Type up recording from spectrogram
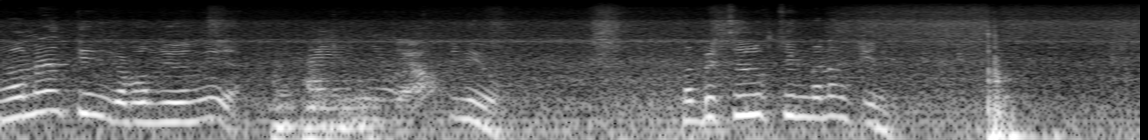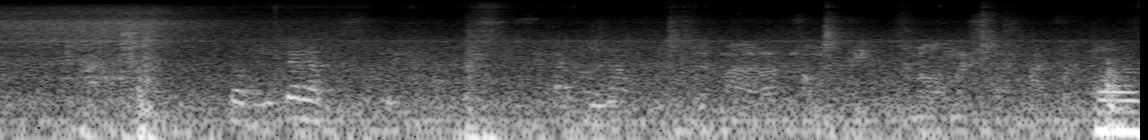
เราไม่นั่งกินกับผมอยู่นี่แหละไปเดียวพี่นิวมันไปซื้อลูกชิ้นมานั่งกินตรงนี้ก็เราหอม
